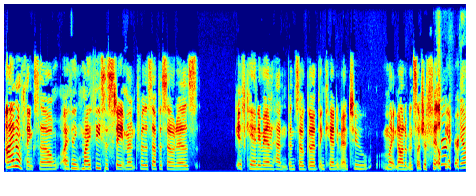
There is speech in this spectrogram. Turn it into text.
I don't think so. I think my thesis statement for this episode is if Candyman hadn't been so good, then Candyman 2 might not have been such a failure. Yeah.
